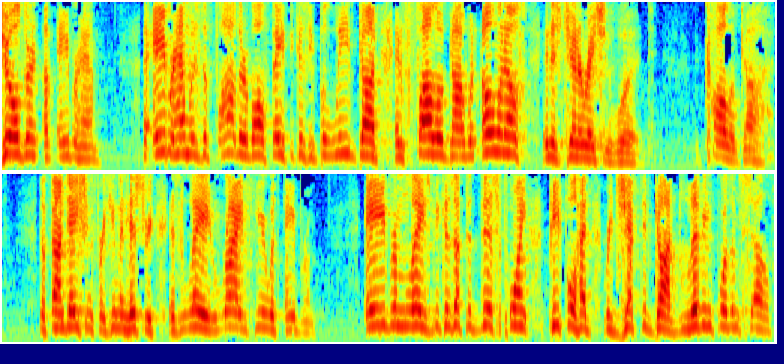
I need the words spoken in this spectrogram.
children of Abraham that Abraham was the father of all faith because he believed God and followed God when no one else in his generation would. The call of God. The foundation for human history is laid right here with Abram. Abram lays because up to this point, people had rejected God, living for themselves.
